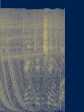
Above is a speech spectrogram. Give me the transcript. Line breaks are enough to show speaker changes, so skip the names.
Danger chamber.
